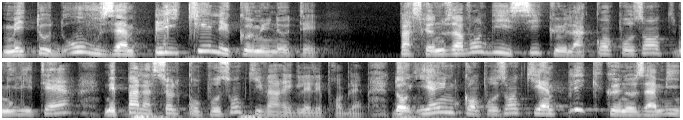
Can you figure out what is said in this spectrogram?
méthode où vous impliquez les communautés? Parce que nous avons dit ici que la composante militaire n'est pas la seule composante qui va régler les problèmes. Donc il y a une composante qui implique que nos amis,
